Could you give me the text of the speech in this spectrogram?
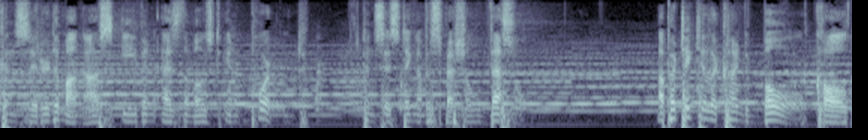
considered among us even as the most important, consisting of a special vessel, a particular kind of bowl called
